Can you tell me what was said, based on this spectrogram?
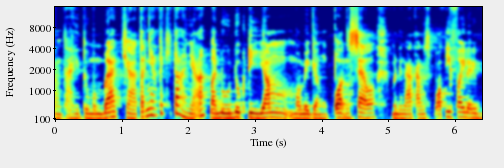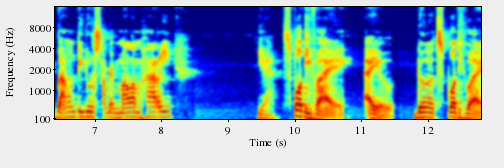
entah itu membaca. Ternyata kita hanya apa? Duduk diam, memegang ponsel, mendengarkan Spotify dari bangun tidur sampai malam hari. Ya, Spotify ayo download Spotify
